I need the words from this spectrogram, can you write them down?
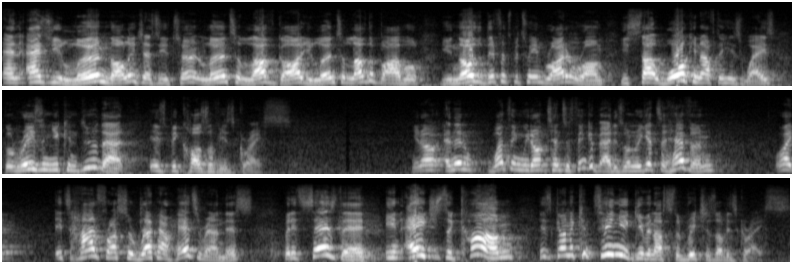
And as you learn knowledge, as you turn, learn to love God, you learn to love the Bible, you know the difference between right and wrong, you start walking after His ways. The reason you can do that is because of His grace. You know, and then one thing we don't tend to think about is when we get to heaven, like, it's hard for us to wrap our heads around this, but it says there, in ages to come, He's going to continue giving us the riches of His grace.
